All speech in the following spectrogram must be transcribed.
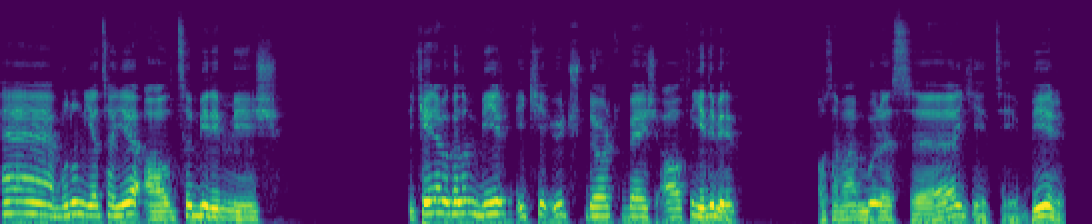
He, bunun yatayı 6 birimmiş. Dikeyine bakalım. 1, 2, 3, 4, 5, 6, 7 birim. O zaman burası 7 1.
